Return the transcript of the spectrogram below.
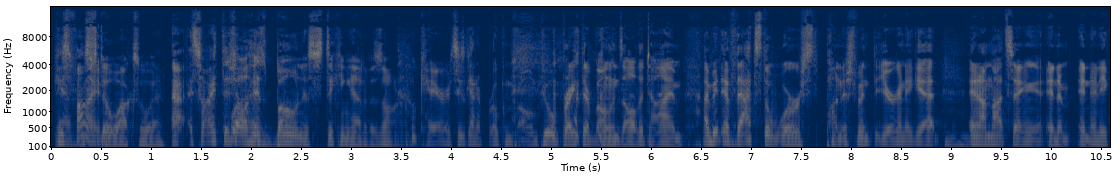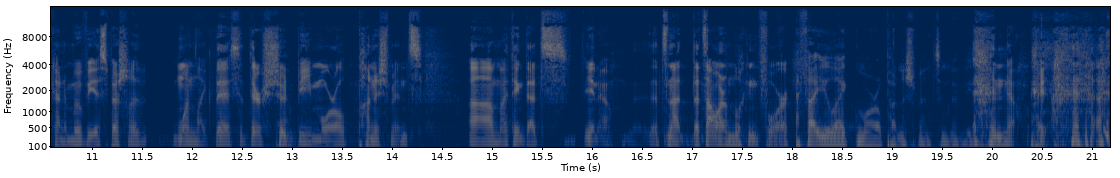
He's Yeah, fine. He still walks away. Uh, so I Well, his bone is sticking out of his arm. who cares? He's got a broken bone. People break their bones all the time. I mean, if that's the worst punishment that you're going to get, Mm-hmm. and I'm not saying in a, in any kind of movie, especially one like this, that there should be moral punishments. Um, I think that's you know that's not that's not what I'm looking for. I thought you liked moral punishments in movies. no, I,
